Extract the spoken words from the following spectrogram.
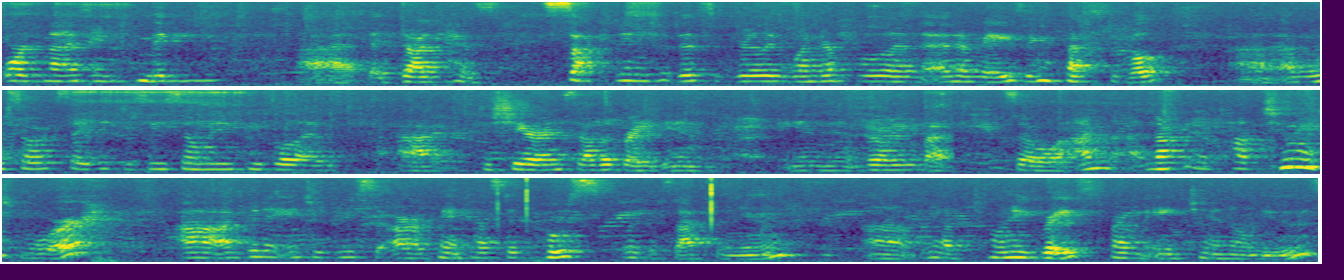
organizing committee uh, that Doug has sucked into this really wonderful and, and amazing festival. Uh, and we're so excited to see so many people out uh, to share and celebrate in, in learning about. So I'm not going to talk too much more. Uh, I'm going to introduce our fantastic hosts for this afternoon. Uh, we have Tony Grace from A Channel News,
